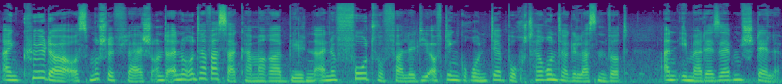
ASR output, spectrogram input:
Ein Köder aus Muschelfleisch und eine Unterwasserkamera bilden eine Fotofalle, die auf den Grund der Bucht heruntergelassen wird, an immer derselben Stelle.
